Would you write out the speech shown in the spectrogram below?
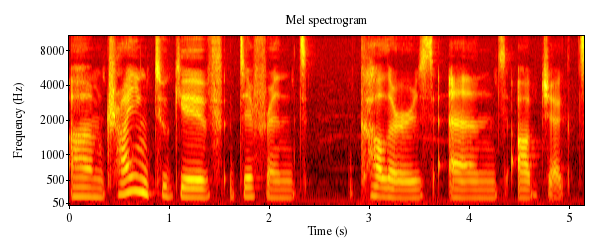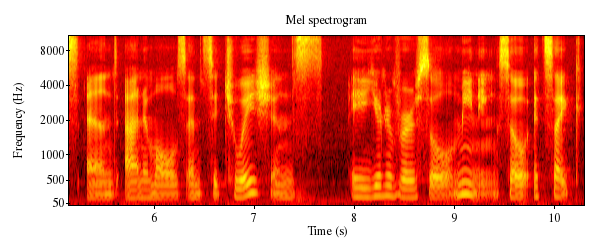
um, trying to give different colors and objects and animals and situations a universal meaning. So it's like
